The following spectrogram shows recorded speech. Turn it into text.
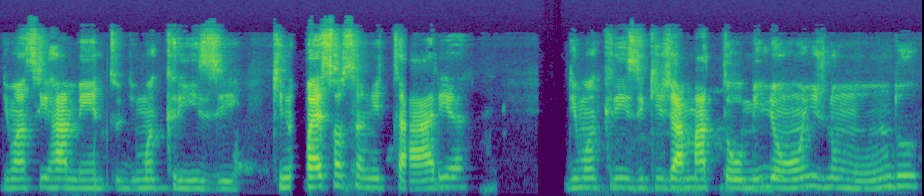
de um acirramento de uma crise que não é só sanitária, de uma crise que já matou milhões no mundo,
